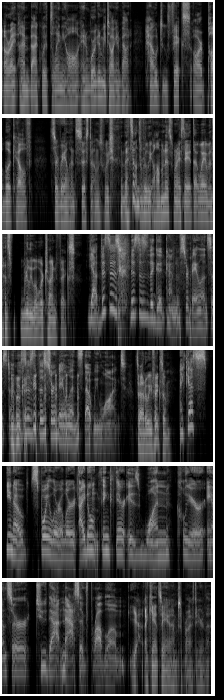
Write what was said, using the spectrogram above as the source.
All right, I'm back with Delaney Hall, and we're going to be talking about how to fix our public health surveillance systems, which that sounds really ominous when I say it that way, but that's really what we're trying to fix. Yeah, this is this is the good kind of surveillance system. This is the surveillance that we want. So how do we fix them? I guess you know, spoiler alert, I don't think there is one clear answer to that massive problem. Yeah, I can't say I'm surprised to hear that.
